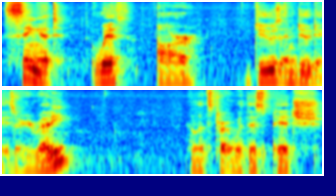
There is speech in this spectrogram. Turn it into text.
sing it with our do's and do days. Are you ready? And let's start with this pitch.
